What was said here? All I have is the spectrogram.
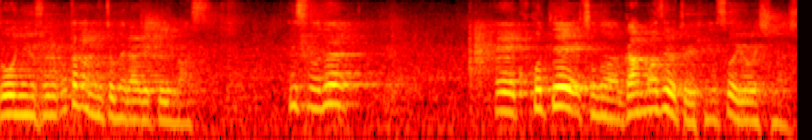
導入することが認められています。ですので、えここでそのガンマ0という変数を用意しまし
